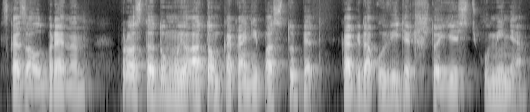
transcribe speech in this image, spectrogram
сказал Бреннан. Просто думаю о том, как они поступят, когда увидят, что есть у меня.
